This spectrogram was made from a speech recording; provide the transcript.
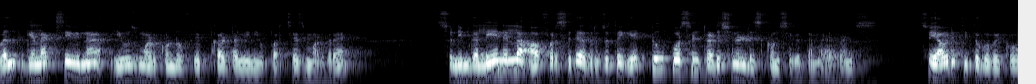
ವೆಲ್ತ್ ಗ್ಯಾಲಕ್ಸಿನ ಯೂಸ್ ಮಾಡಿಕೊಂಡು ಫ್ಲಿಪ್ಕಾರ್ಟಲ್ಲಿ ನೀವು ಪರ್ಚೇಸ್ ಮಾಡಿದ್ರೆ, ಸೊ ನಿಮ್ಗೆ ಅಲ್ಲಿ ಏನೆಲ್ಲ ಆಫರ್ಸ್ ಇದೆ, ಅದ್ರ ಜೊತೆಗೆ ಟೂ ಪರ್ಸೆಂಟ್ ಅಡಿಷನಲ್ ಡಿಸ್ಕೌಂಟ್ ಸಿಗುತ್ತೆ ಮೇಡಮ್ ಫ್ರೆಂಡ್ಸ್. ಸೊ ಯಾವ ರೀತಿ ತೊಗೋಬೇಕು?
